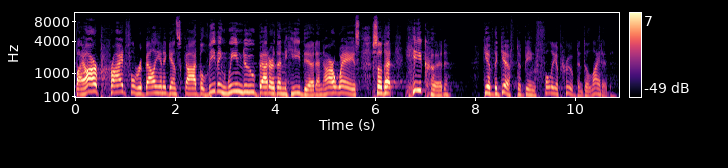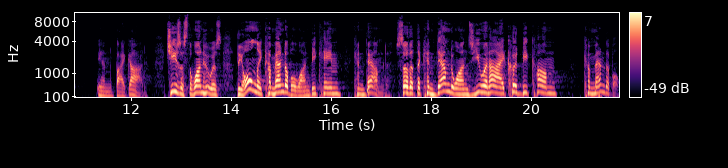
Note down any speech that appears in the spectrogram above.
by our prideful rebellion against God, believing we knew better than He did in our ways, so that He could give the gift of being fully approved and delighted in by God. Jesus, the one who was the only commendable one, became condemned, so that the condemned ones, you and I, could become commendable.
